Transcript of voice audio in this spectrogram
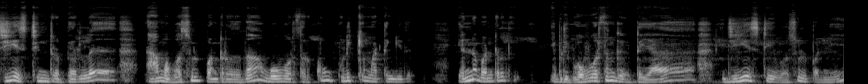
ஜிஎஸ்டின்ற பேரில் நாம் வசூல் பண்ணுறது தான் ஒவ்வொருத்தருக்கும் பிடிக்க மாட்டேங்குது. என்ன பண்ணுறது இப்படி ஒவ்வொருத்தங்ககிட்டயா ஜிஎஸ்டியை வசூல் பண்ணி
